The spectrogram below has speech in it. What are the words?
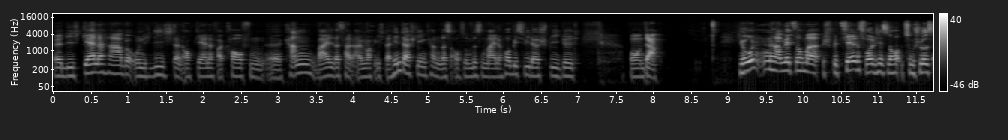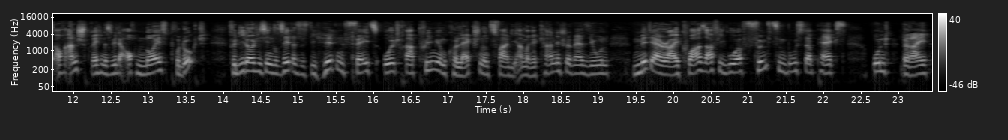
die ich gerne habe und die ich dann auch gerne verkaufen äh, kann, weil das halt einfach ich dahinter stehen kann, das auch so ein bisschen meine Hobbys widerspiegelt. Und ja, hier unten haben wir jetzt nochmal speziell, das wollte ich jetzt noch zum Schluss auch ansprechen, das ist wieder auch ein neues Produkt. Für die Leute, die es interessiert, das ist die Hidden Fates Ultra Premium Collection und zwar die amerikanische Version mit der Rayquaza Figur, 15 Booster Packs und drei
